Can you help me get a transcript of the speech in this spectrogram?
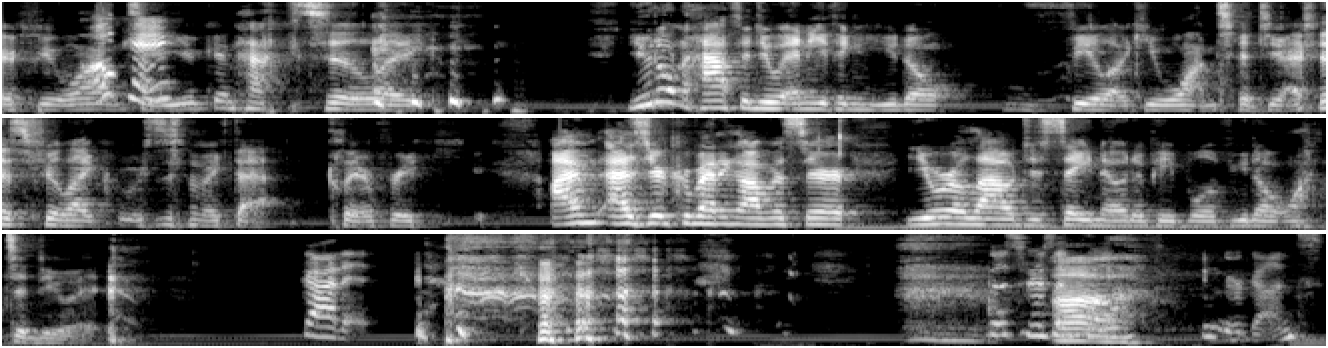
if you want Okay. to. You can have to like. you don't have to do anything you don't feel like you want to do. I just feel like we should make that clear for you. I'm as your commanding officer. You are allowed to say no to people if you don't want to do it. Got it. Listeners Uh. at home, finger guns.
